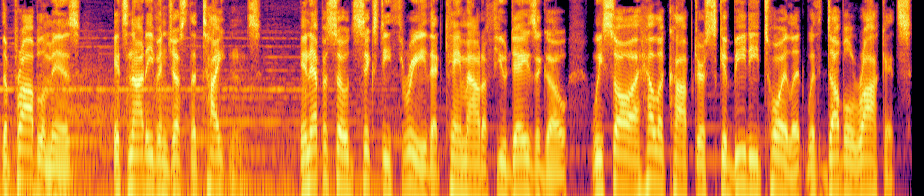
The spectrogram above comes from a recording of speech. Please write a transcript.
The problem is, it's not even just the Titans. In episode 63 that came out a few days ago, we saw a helicopter Skibidi toilet with double rockets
